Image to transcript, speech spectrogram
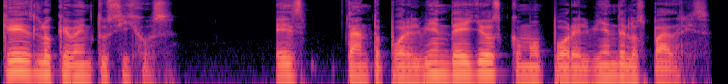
qué es lo que ven tus hijos. Es tanto por el bien de ellos como por el bien de los padres.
